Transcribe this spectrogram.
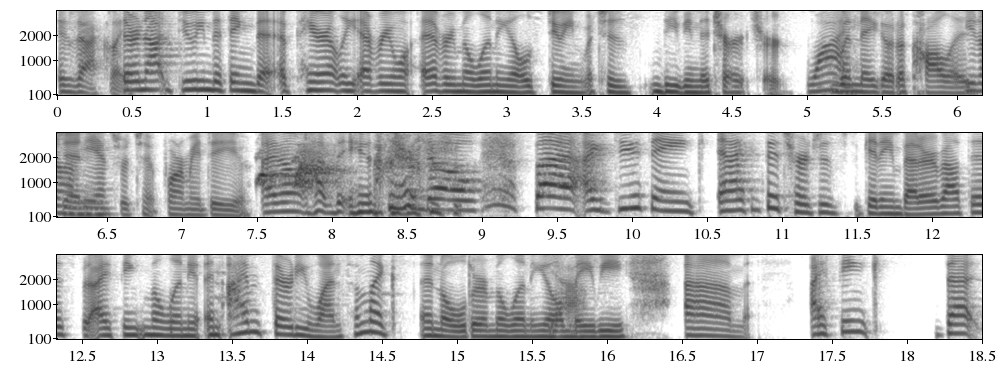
Exactly. They're not doing the thing that apparently everyone, every millennial is doing, which is leaving the church or Why? when they go to college. you don't have the answer to for me, do you? I don't have the answer, no. But I do think, and I think the church is getting better about this, but I think millennial, and I'm 31, so I'm like an older millennial, Yeah. maybe. Um, I think that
